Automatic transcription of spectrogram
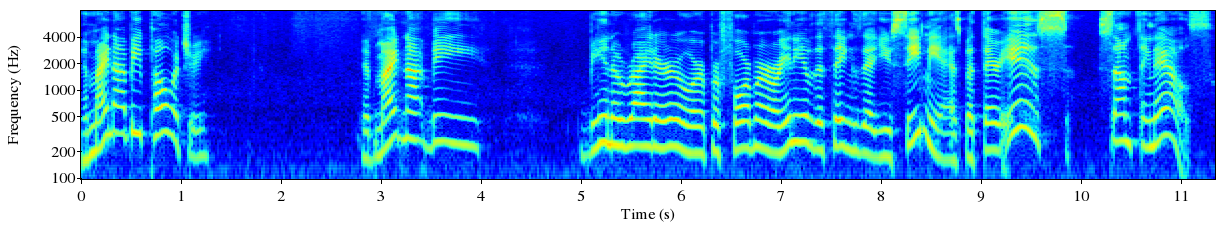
It might not be poetry. It might not be being a writer or a performer or any of the things that you see me as, but there is something else.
